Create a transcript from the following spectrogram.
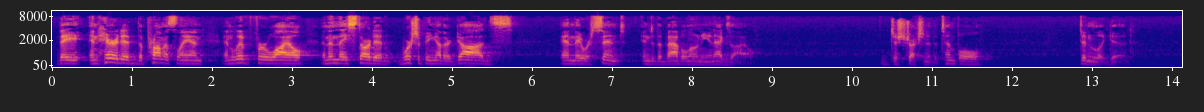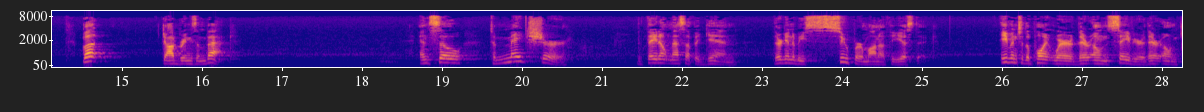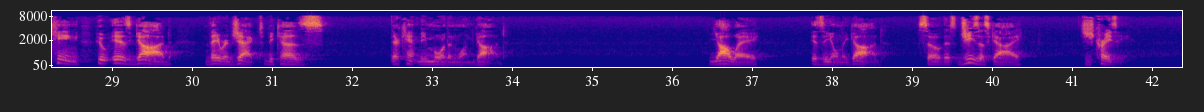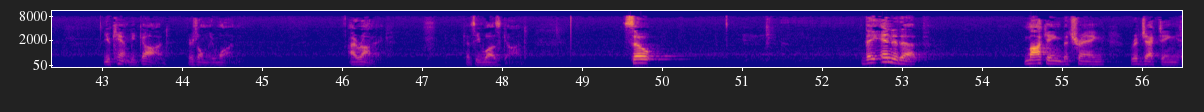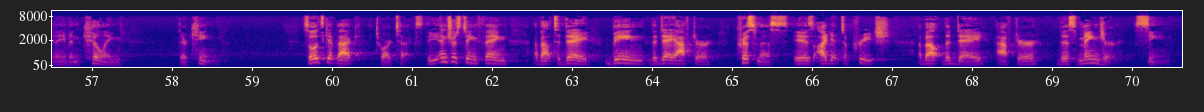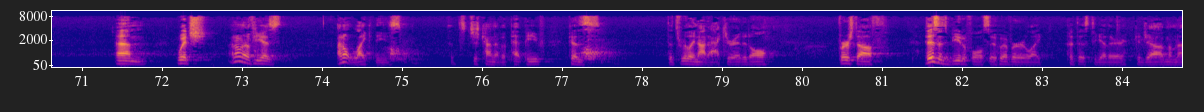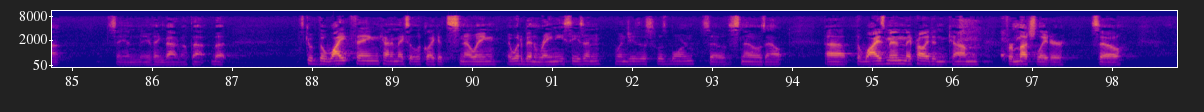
They inherited the promised land and lived for a while, and then they started worshiping other gods, and they were sent into the Babylonian exile. Destruction of the temple didn't look good. But God brings them back. And so, to make sure that they don't mess up again, they're going to be super monotheistic even to the point where their own Savior, their own King, who is God, they reject because there can't be more than one God. Yahweh is the only God. So this Jesus guy is just crazy. You can't be God. There's only one. Ironic, because he was God. So they ended up mocking, betraying, rejecting, and even killing their king. So let's get back to our text. The interesting thing about today being the day after Christmas is I get to preach about the day after this manger scene. Um, which I don't know if you guys, I don't like these. It's just kind of a pet peeve because that's really not accurate at all. First off, this is beautiful, so whoever like put this together, good job. I'm not saying anything bad about that, but the white thing kind of makes it look like it's snowing. It would have been rainy season when Jesus was born, so the snow is out. Uh, the wise men, they probably didn't come for much later, so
